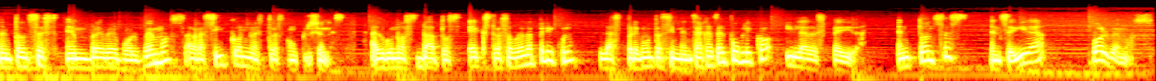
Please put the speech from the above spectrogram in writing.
entonces, en breve volvemos, ahora sí, con nuestras conclusiones. Algunos datos extra sobre la película, las preguntas y mensajes del público y la despedida. Entonces, enseguida, volvemos.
